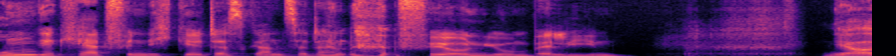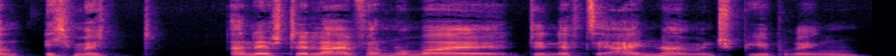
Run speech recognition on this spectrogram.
Umgekehrt, finde ich, gilt das Ganze dann für Union Berlin. Ja, ich möchte an der Stelle einfach nochmal den FC Einheim ins Spiel bringen,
